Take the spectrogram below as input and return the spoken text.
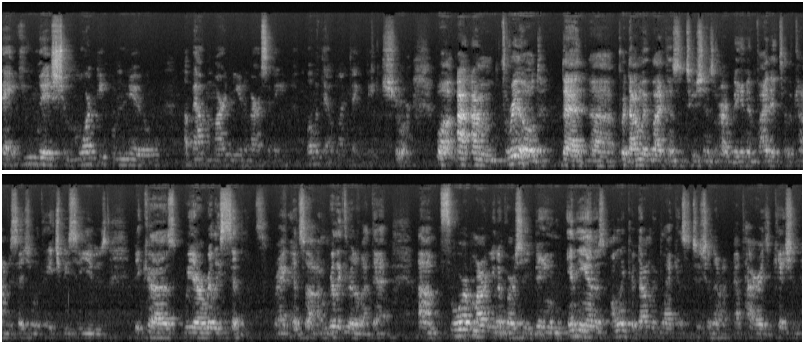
that you wish more people knew about Martin University, what would that one thing be? Sure. Well, I, I'm thrilled that uh, predominantly black institutions are being invited to the conversation with HBCUs because we are really siblings, right? And so I'm really thrilled about that. Um, for Martin University being Indiana's only predominantly black institution of, of higher education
